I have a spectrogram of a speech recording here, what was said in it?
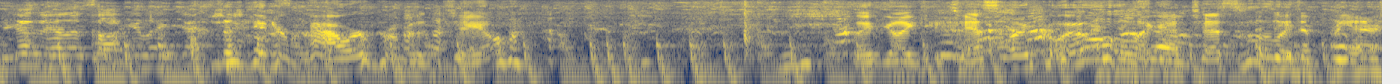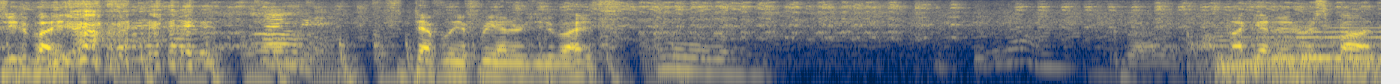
You guys are hella talking like that. Her power from a jail? like like a Tesla coil? Like a Tesla? Like... it's a free energy device. Yeah. it's definitely a free energy device. I'm not getting any response.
